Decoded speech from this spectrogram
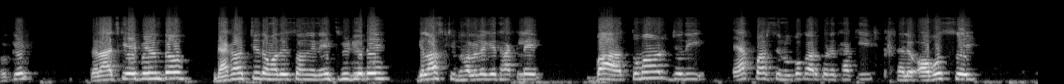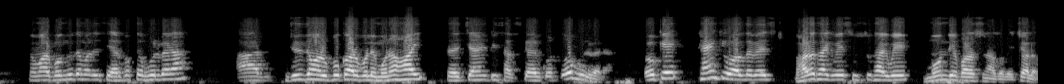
ওকে তাহলে আজকে এই পর্যন্ত, দেখা হচ্ছে তোমাদের সঙ্গে নেক্সট ভিডিওতে ক্লাসটি ভালো লেগে থাকলে বা তোমার যদি এক পার্সেন্ট উপকার করে থাকি, তাহলে অবশ্যই তোমার বন্ধুদের মধ্যে শেয়ার করতে ভুলবে না। আর যদি তোমার উপকার বলে মনে হয়, তাহলে চ্যানেলটি সাবস্ক্রাইব করতেও ভুলবে না। Okay thank you all the best ভালো থাকবে, সুস্থ থাকবে, মন দিয়ে পড়াশোনা করবে। চলো।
